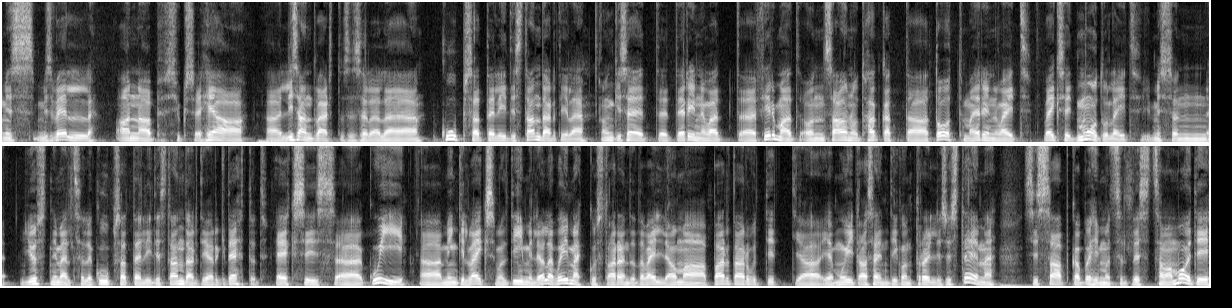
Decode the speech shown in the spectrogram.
mis, mis veel annab niisuguse hea äh, lisandväärtuse sellele kuupsatelliidi standardile, ongi see, et, et erinevad äh, firmad on saanud hakata tootma erinevaid väikseid mooduleid, mis on just nimelt selle kuupsatelliidi standardi järgi tehtud. ehk siis äh, kui mingil väiksemal tiimil ei ole võimekust arendada välja oma pardarvutit ja, ja muid asendikontrollisüsteeme, siis saab ka põhimõtteliselt lihtsalt samamoodi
